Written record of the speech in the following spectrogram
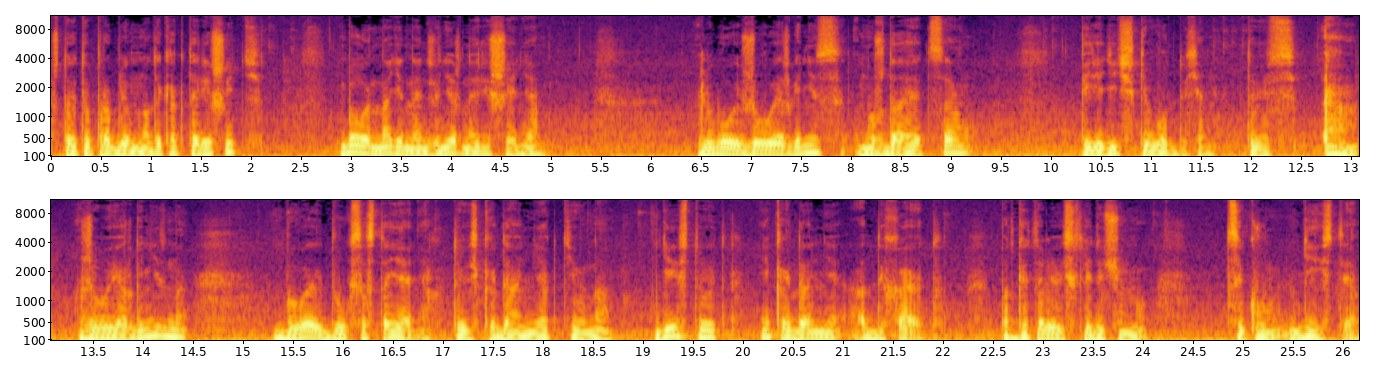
что эту проблему надо как-то решить, было найдено инженерное решение. Любой живой организм нуждается периодически в отдыхе. То есть живые организмы бывают в двух состояниях. То есть когда они активно действуют и когда они отдыхают, подготовляясь к следующему циклу действия.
